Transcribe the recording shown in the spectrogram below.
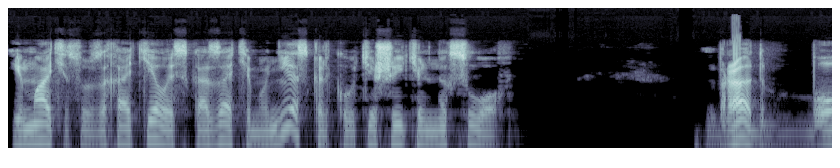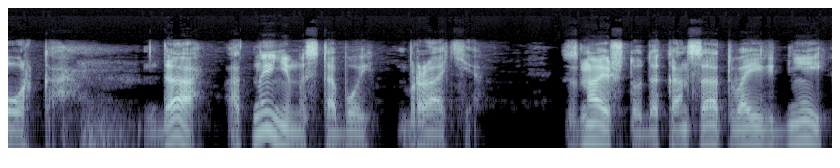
И Матису захотелось сказать ему несколько утешительных слов. «Брат Борка, да, отныне мы с тобой братья. Знай, что до конца твоих дней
